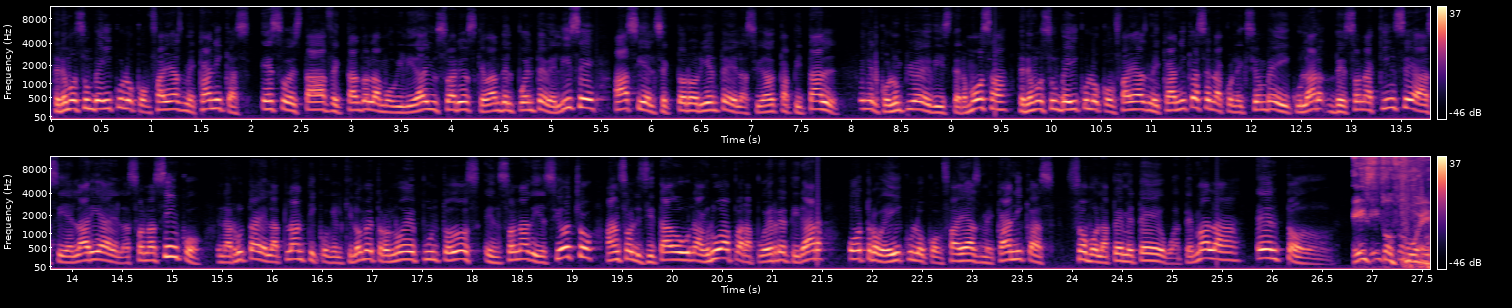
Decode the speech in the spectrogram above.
tenemos un vehículo con fallas mecánicas. Eso está afectando la movilidad de usuarios que van del puente Belice hacia el sector oriente de la ciudad capital. En el columpio de Vistahermosa, tenemos un vehículo con fallas mecánicas en la conexión vehicular de zona 15 hacia el área de la zona 5. En la ruta del Atlántico, en el kilómetro 9.2 en zona 18, han solicitado una grúa para poder retirar otro vehículo con fallas mecánicas. Somos la PMT de Guatemala en todo. Esto fue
